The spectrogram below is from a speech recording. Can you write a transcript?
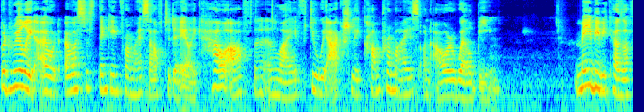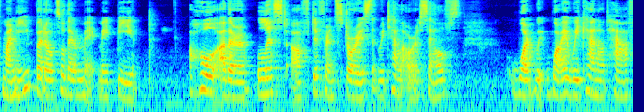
But really i would i was just thinking for myself today like how often in life do we actually compromise on our well-being? Maybe because of money but also there may, may be a whole other list of different stories that we tell ourselves what we, why we cannot have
